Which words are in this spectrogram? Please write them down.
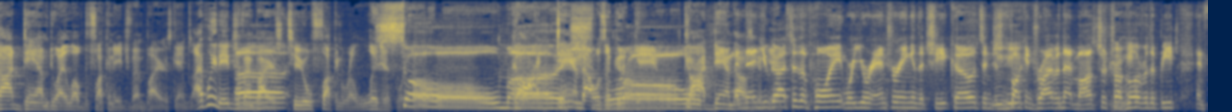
God damn, do I love the fucking Age of Empires games. I played Age of Empires 2 fucking religiously. So much. God damn, that was a good game. God damn, that and then you game. Mm-hmm. got to the point where you were entering in the cheat codes and just fucking driving that monster truck all over the beach and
